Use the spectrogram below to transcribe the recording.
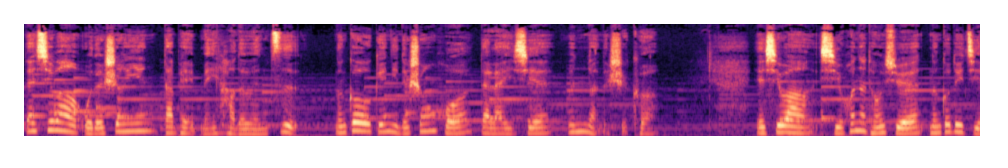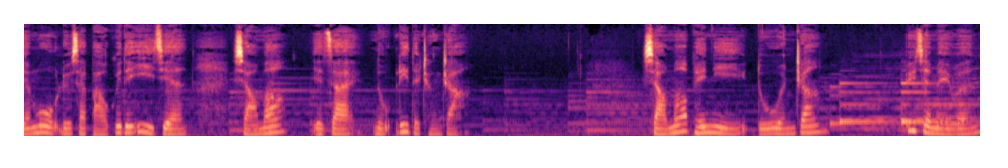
但希望我的声音搭配美好的文字，能够给你的生活带来一些温暖的时刻。也希望喜欢的同学能够对节目留下宝贵的意见。小猫也在努力的成长。小猫陪你读文章，遇见美文，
